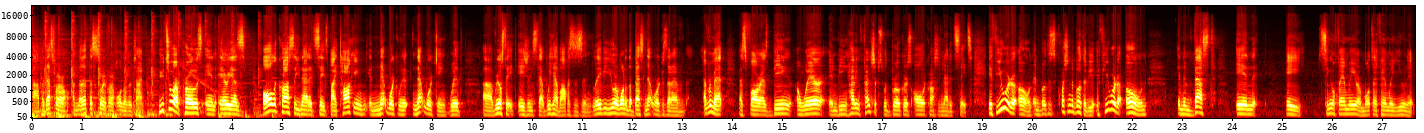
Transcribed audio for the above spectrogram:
Uh, but that's for another that's a story for a whole other time. You two are pros in areas all across the United States by talking and networking with, networking with uh, real estate agents that we have offices in. Levi, you are one of the best networkers that I've ever met as far as being aware and being having friendships with brokers all across the United States. If you were to own, and both this is a question to both of you, if you were to own and invest in a single family or multifamily unit,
